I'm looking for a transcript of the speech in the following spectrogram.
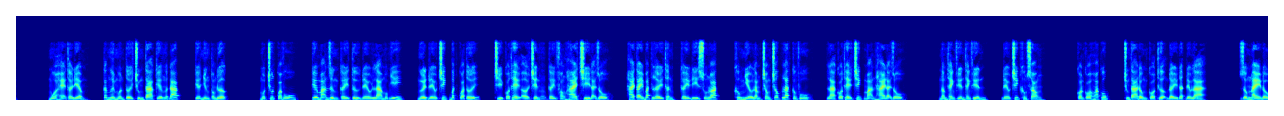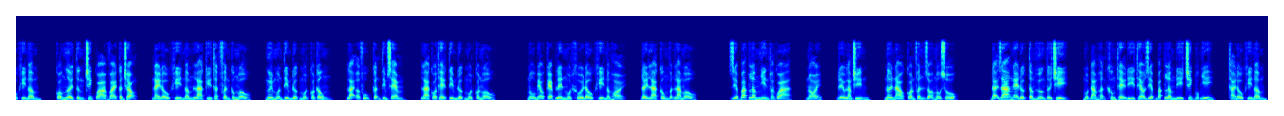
Mùa hè thời điểm, các ngươi muốn tới chúng ta kia ngật đáp, kia nhưng tóm được. Một chút quá vũ, kia mãn rừng cây tử đều là một nhĩ, người đều trích bất quá tới, chỉ có thể ở trên cây phóng hai chỉ đại rổ, hai tay bắt lấy thân cây đi xuống loát, không nhiều lắm trong chốc lát công phu, là có thể trích mãn hai đại rổ. Nấm thành phiến thành phiến, đều trích không xong. Còn có hoa cúc, chúng ta đồng cỏ thượng đầy đất đều là. Giống này đầu khỉ nấm, có người từng trích quá vài cân trọng, này đầu khỉ nấm là kỳ thật phân công mẫu, ngươi muốn tìm được một con công, lại ở phụ cận tìm xem, là có thể tìm được một con mẫu. Nô béo kẹp lên một khối đầu khỉ nấm hỏi, đây là công vẫn là mẫu. Diệp Bác Lâm nhìn thoáng qua, nói, đều làm chín, nơi nào còn phân rõ mẫu số. Đại gia nghe được tâm hướng tới chi, một đám hận không thể đi theo Diệp Bắc Lâm đi trích một nhĩ, thải đầu khỉ nấm.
